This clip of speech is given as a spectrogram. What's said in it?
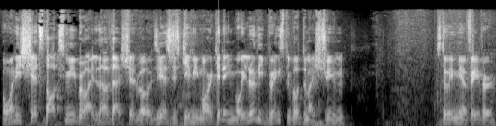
But when he shit stalks me, bro, I love that shit, bro. You guys just give me marketing, bro. He literally brings people to my stream. He's doing me a favor.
